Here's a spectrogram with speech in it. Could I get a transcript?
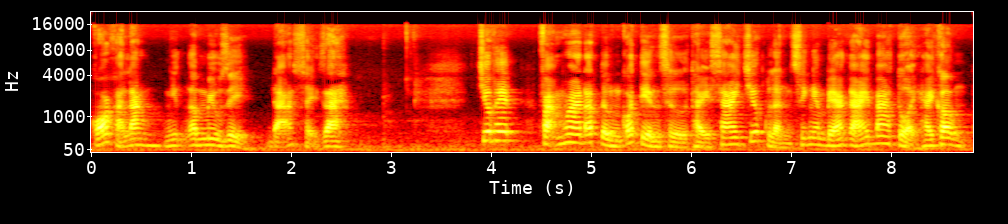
có khả năng những âm mưu gì đã xảy ra. Trước hết, Phạm Hoa đã từng có tiền sử thầy sai trước lần sinh em bé gái 3 tuổi hay không?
